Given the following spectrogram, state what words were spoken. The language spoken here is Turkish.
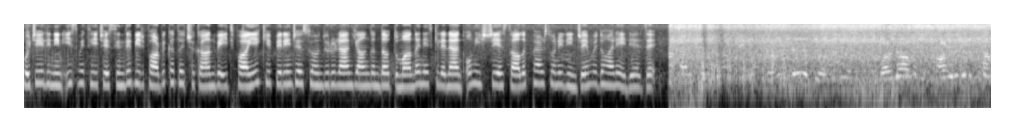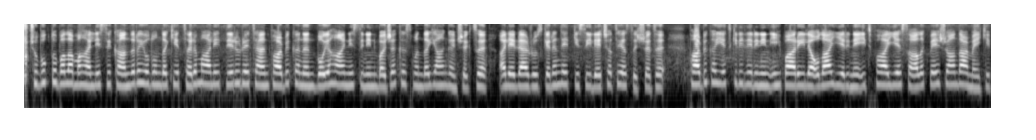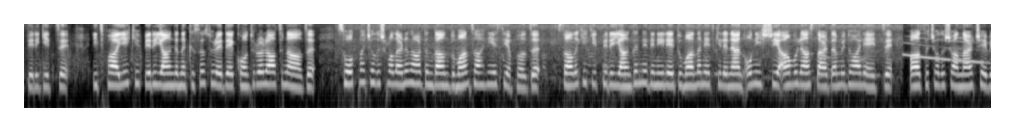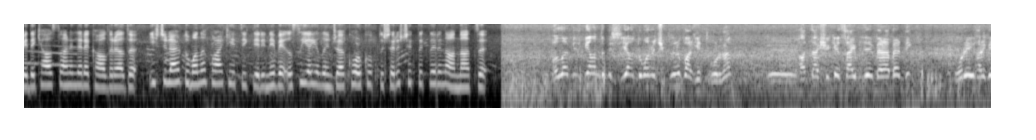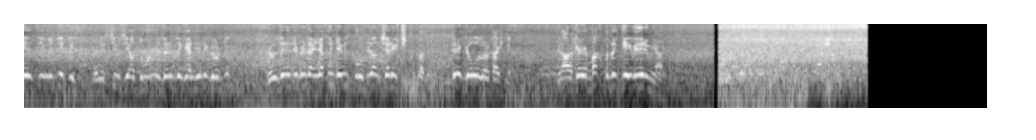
Kocaeli'nin İzmit ilçesinde bir fabrikata çıkan ve itfaiye ekiplerince söndürülen yangında dumandan etkilenen 10 işçiye sağlık personelince müdahale edildi. Çubuklu Mahallesi Kandıra yolundaki tarım aletleri üreten fabrikanın boyahanesinin baca kısmında yangın çıktı. Alevler rüzgarın etkisiyle çatıya sıçradı. Fabrika yetkililerinin ihbarıyla olay yerine itfaiye, sağlık ve jandarma ekipleri gitti. İtfaiye ekipleri yangını kısa sürede kontrol altına aldı. Soğutma çalışmalarının ardından duman tahliyesi yapıldı. Sağlık ekipleri yangın nedeniyle dumandan etkilenen 10 işçiye ambulanslarda müdahale etti. Bazı çalışanlar çevredeki hastanelere kaldırıldı. İşçiler dumanı fark ettiklerini ve ısı yayılınca korkup dışarı çıktıklarını anlattı. Vallahi biz bir anda bir siyah dumanın çıktığını fark ettik oradan. Ee, hatta şirket sahibiyle beraberdik. Orayı hareket ettiğimizde ki böyle simsiyah dumanın üzerimize geldiğini gördük. Gözlerimizi birden yakınca biz korkudan dışarı çıktık zaten. Direkt yola doğru kaçtık. Yani arkaya bakmadık diyebilirim yani.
